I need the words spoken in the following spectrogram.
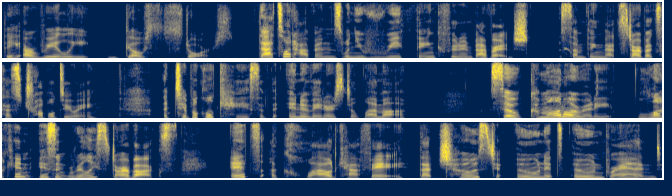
They are really ghost stores. That's what happens when you rethink food and beverage, something that Starbucks has trouble doing. A typical case of the innovator's dilemma. So come on already. Luckin isn't really Starbucks. It's a cloud cafe that chose to own its own brand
